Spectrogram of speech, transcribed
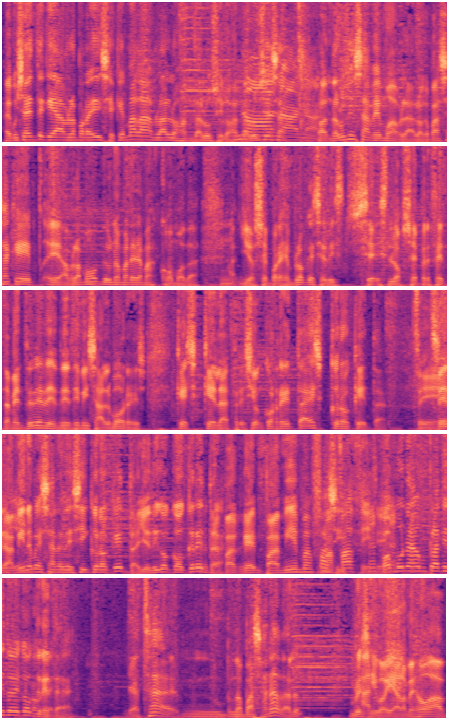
hay mucha gente que habla por ahí y dice qué mal hablan los andaluces. Los andaluces, no, no. los andaluces sabemos hablar. Lo que pasa es que eh, hablamos de una manera más cómoda. Mm. Yo sé, por ejemplo, que se, se- lo sé perfectamente desde, desde mis albores, que es que la expresión correcta es croqueta. Sí. Pero a mí no me sale decir croqueta, yo digo concreta, para que para mí es más Más fácil. fácil, sí. Ponme una- un platito de concreta. Ya está, mm, no pasa nada, ¿no? Hombre, si voy a lo mejor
